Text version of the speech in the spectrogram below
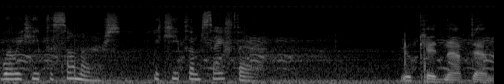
where we keep the Summoners. We keep them safe there. You kidnapped them.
